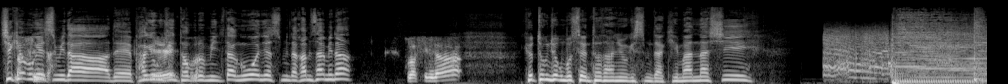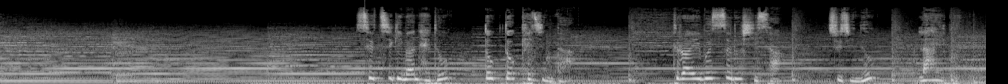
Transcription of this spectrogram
지켜보겠습니다. 맞습니다. 네, 박용진 네. 더불어민주당 의원이었습니다. 감사합니다. 고맙습니다. 교통정보센터 다녀오겠습니다. 김한나 씨. 스치기만 해도 똑똑해진다. 드라이브 스루 시사 주진우 라이브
